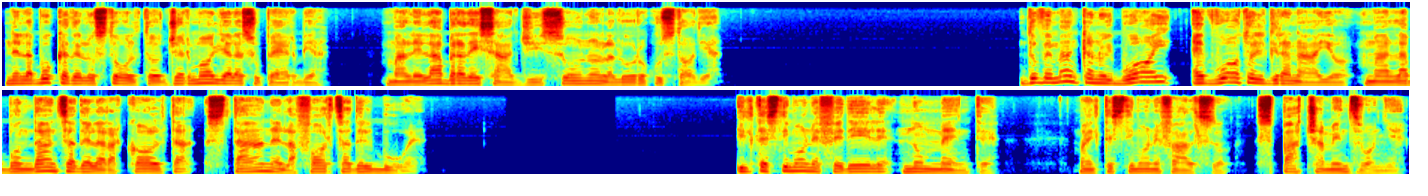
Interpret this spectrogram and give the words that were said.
Nella bocca dello stolto germoglia la superbia, ma le labbra dei saggi sono la loro custodia. Dove mancano i buoi è vuoto il granaio, ma l'abbondanza della raccolta sta nella forza del bue. Il testimone fedele non mente, ma il testimone falso spaccia menzogne.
